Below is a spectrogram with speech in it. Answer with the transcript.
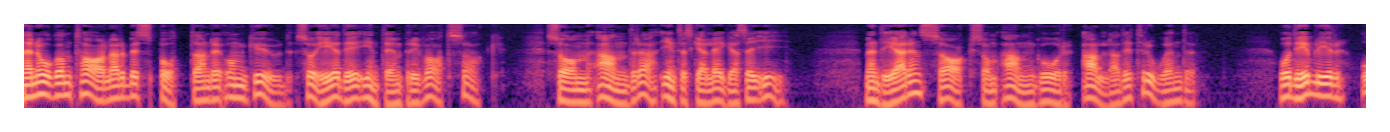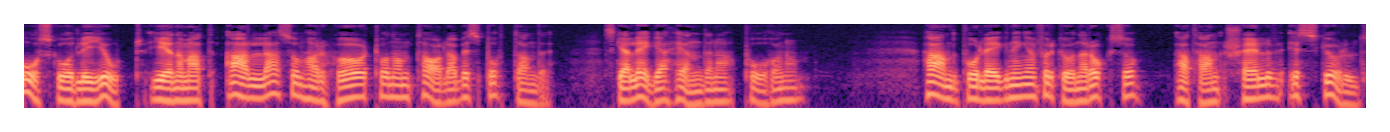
När någon talar bespottande om Gud så är det inte en privatsak som andra inte ska lägga sig i. Men det är en sak som angår alla de troende. Och det blir åskådliggjort genom att alla som har hört honom tala bespottande ska lägga händerna på honom. Handpåläggningen förkunnar också att han själv är skuld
